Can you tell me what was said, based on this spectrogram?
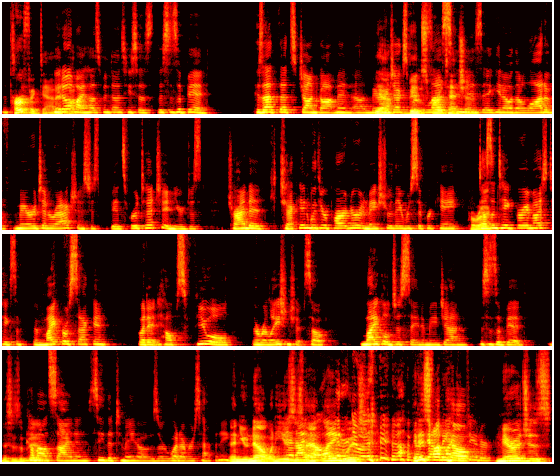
That's perfect at You it. You know what my husband does? He says, This is a bid. Because that, that's John Gottman, uh, marriage Yeah, expert. bids for attention. Is, you know, that a lot of marriage interactions just bids for attention. You're just trying to check in with your partner and make sure they reciprocate. Correct. Doesn't take very much, takes a, a microsecond, but it helps fuel the relationship. So Michael just say to me, Jen, this is a bid. This is a Come bid. outside and see the tomatoes or whatever's happening. And you know, when he uses that language, it. It is funny how computer. marriages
